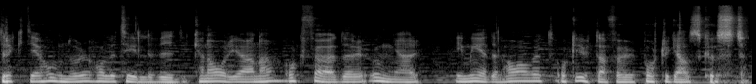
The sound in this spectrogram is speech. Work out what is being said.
Dräktiga honor håller till vid Kanarieöarna och föder ungar i Medelhavet och utanför Portugals kust.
